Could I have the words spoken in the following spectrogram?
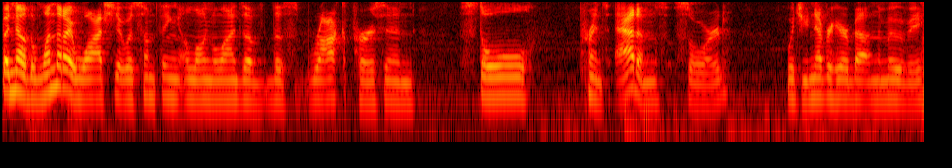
but no, the one that I watched, it was something along the lines of this rock person stole Prince Adam's sword, which you never hear about in the movie.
